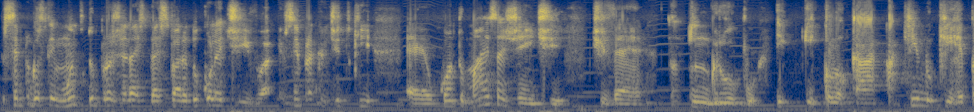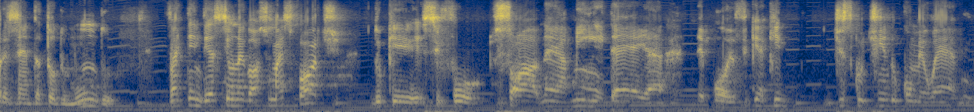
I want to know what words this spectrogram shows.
Eu sempre gostei muito do projeto da história do coletivo. Eu sempre acredito que é, quanto mais a gente tiver em grupo e, e colocar aquilo que representa todo mundo, vai tender a ser um negócio mais forte do que se for só né, a minha ideia, depois eu fiquei aqui discutindo com meu ego.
